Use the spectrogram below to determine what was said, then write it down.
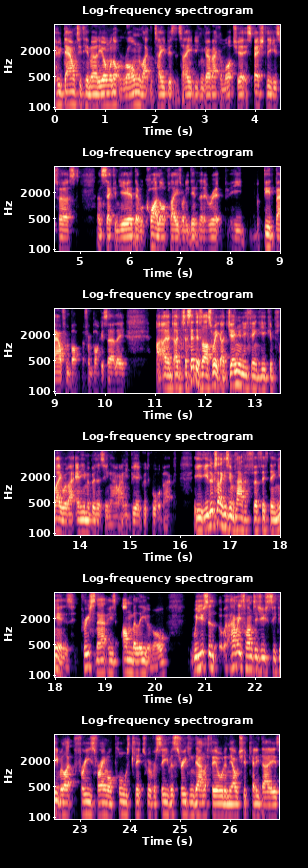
who doubted him early on were not wrong. Like the tape is the tape. You can go back and watch it, especially his first and second year. There were quite a lot of plays when he didn't let it rip. He did bow from from pockets early. I, I, I, said this last week. I genuinely think he could play without any mobility now, and he'd be a good quarterback. He, he looks like he's been playing for, for 15 years. Pre-snap, he's unbelievable. We used to. How many times did you see people like freeze frame or pause clips with receivers streaking down the field in the old Chip Kelly days,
